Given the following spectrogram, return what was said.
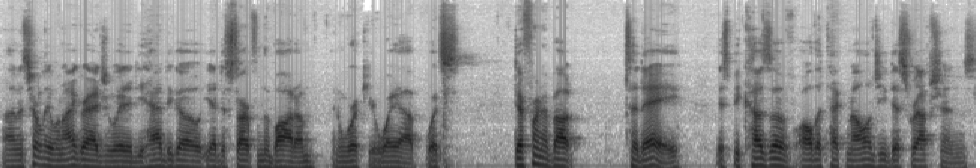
um, and certainly when I graduated, you had to go. You had to start from the bottom and work your way up. What's different about today is because of all the technology disruptions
